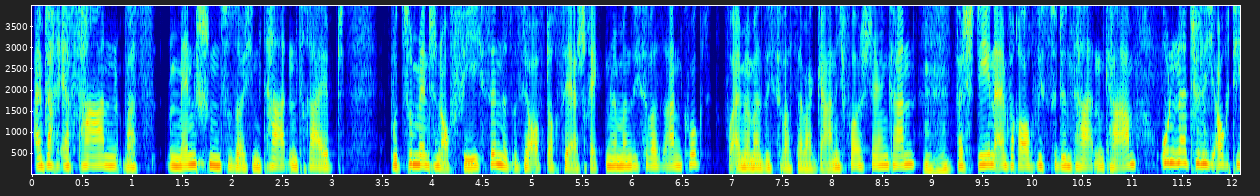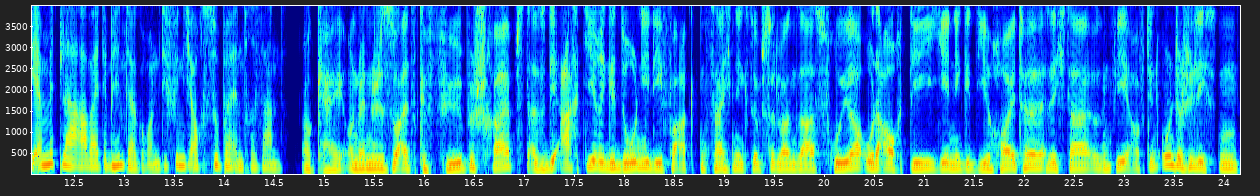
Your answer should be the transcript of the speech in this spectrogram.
Einfach erfahren, was Menschen zu solchen Taten treibt, wozu Menschen auch fähig sind. Das ist ja oft auch sehr erschreckend, wenn man sich sowas anguckt. Vor allem, wenn man sich sowas selber gar nicht vorstellen kann. Mhm. Verstehen einfach auch, wie es zu den Taten kam. Und natürlich auch die Ermittlerarbeit im Hintergrund. Die finde ich auch super interessant. Okay, und wenn du das so als Gefühl beschreibst, also die achtjährige Doni, die vor Aktenzeichen XY saß früher, oder auch diejenige, die heute sich da irgendwie auf den unterschiedlichsten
